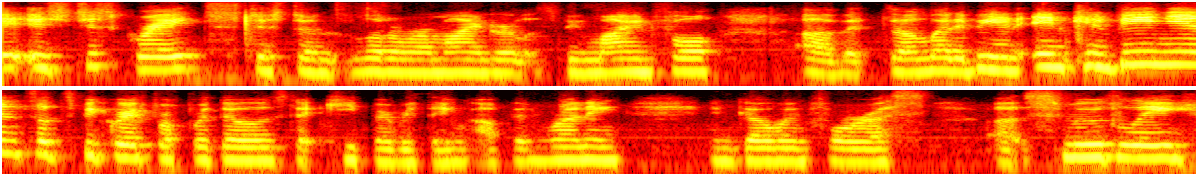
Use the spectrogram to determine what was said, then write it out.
it's just great. Just a little reminder. Let's be mindful of it. Don't let it be an inconvenience. Let's be grateful for those that keep everything up and running and going for us uh, smoothly.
